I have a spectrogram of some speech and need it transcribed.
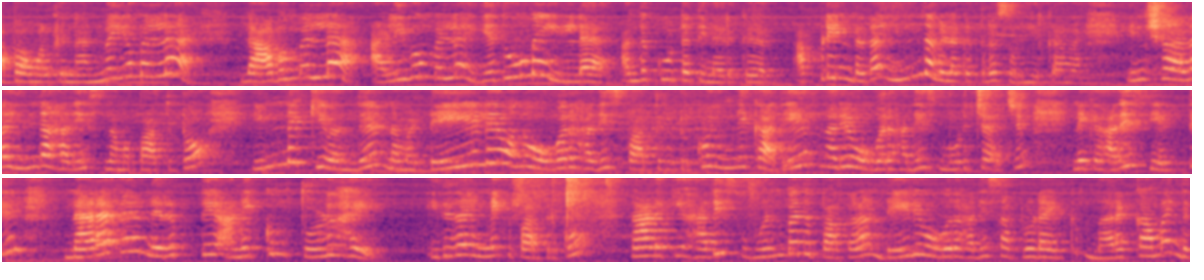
அப்போ அவங்களுக்கு நன்மையும் இல்லை லாபம் இல்லை அழிவும் இல்லை எதுவுமே இல்லை அந்த கூட்டத்தினருக்கு அப்படின்றத இந்த விளக்கத்தில் சொல்லியிருக்காங்க. இன்ஷால்லா இந்த ஹதீஸ் நம்ம பார்த்துட்டோம். இன்னைக்கு வந்து நம்ம டெய்லியும் வந்து ஒவ்வொரு ஹதீஸ் பார்த்துக்கிட்டு இருக்கோம். இன்னைக்கு அதே மாதிரி ஒவ்வொரு ஹதீஸ் முடிச்சாச்சு. இன்னைக்கு ஹதீஸ் எட்டு நரக நெருப்பை அணைக்கும் தொழுகை. இதுதான் இன்னைக்கு பார்த்துருக்கோம். நாளைக்கு ஹதீஸ் ஒன்பது பார்க்கலாம். டெய்லி ஒவ்வொரு ஹதீஸ் அப்லோட் ஆகிருக்கு மறக்காமல் இந்த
